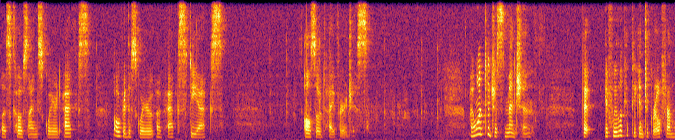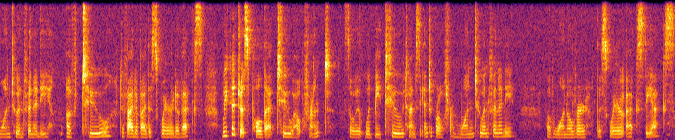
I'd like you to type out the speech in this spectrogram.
plus cosine squared x over the square root of x dx also diverges. I want to just mention that if we look at the integral from 1 to infinity of 2 divided by the square root of x, we could just pull that 2 out front. So it would be 2 times the integral from 1 to infinity of 1 over the square root x dx.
